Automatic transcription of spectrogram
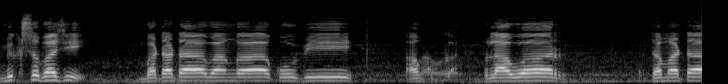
मिक्स भाजी. बटाटा वांगा कोबी फ्लावर टमाटा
